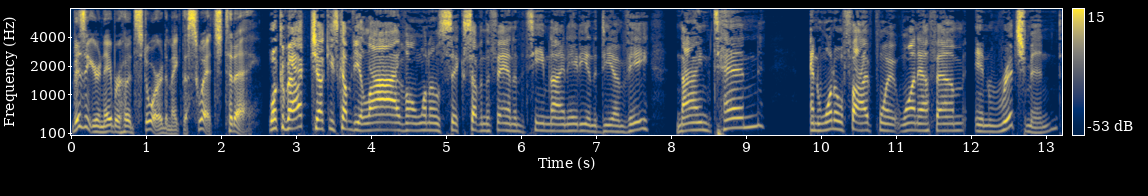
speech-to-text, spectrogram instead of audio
Visit your neighborhood store to make the switch today. Welcome back. Chucky's coming to you live on 106.7 The Fan and the Team 980 and the DMV, 910 and 105.1 FM in Richmond.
